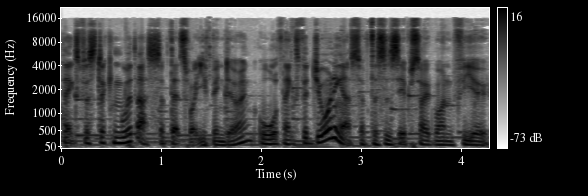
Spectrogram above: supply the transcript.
Thanks for sticking with us if that's what you've been doing, or thanks for joining us if this is episode one for you.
